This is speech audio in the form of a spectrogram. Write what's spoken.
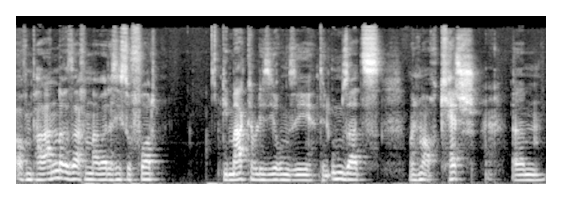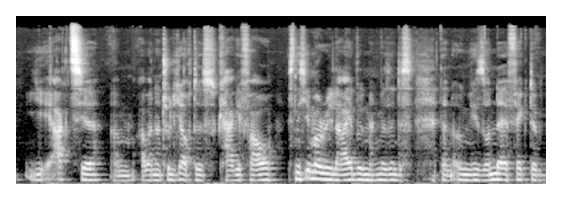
auf ein paar andere Sachen, aber dass ich sofort die Marktkapitalisierung sehe, den Umsatz, manchmal auch Cash ähm, je Aktie, ähm, aber natürlich auch das KGV ist nicht immer reliable, manchmal sind es dann irgendwie Sondereffekte,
